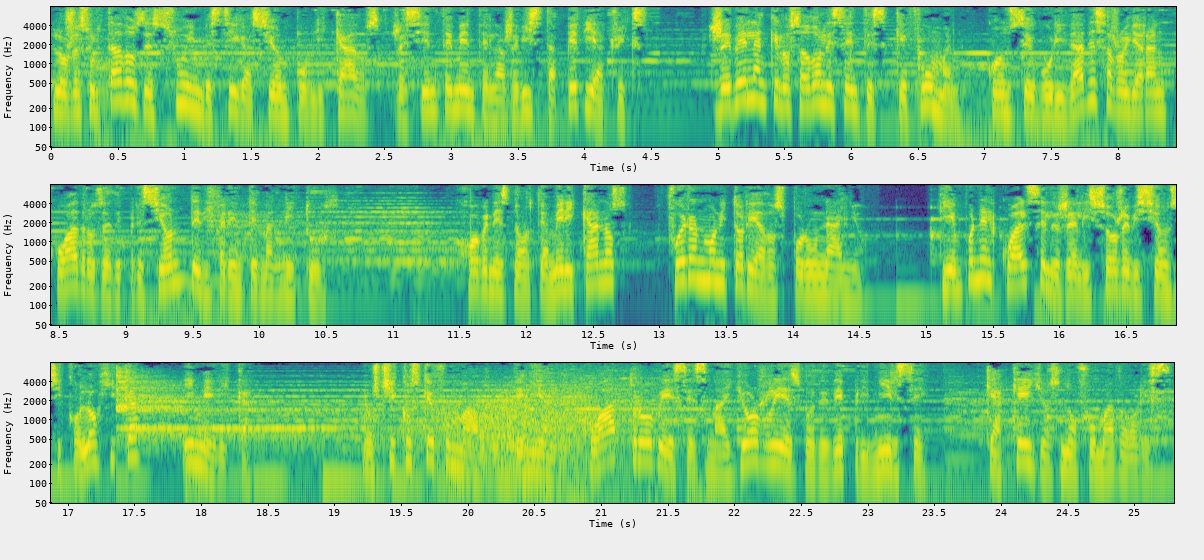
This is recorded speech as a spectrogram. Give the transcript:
Los resultados de su investigación publicados recientemente en la revista Pediatrics revelan que los adolescentes que fuman con seguridad desarrollarán cuadros de depresión de diferente magnitud. Jóvenes norteamericanos fueron monitoreados por un año, tiempo en el cual se les realizó revisión psicológica y médica. Los chicos que fumaban tenían cuatro veces mayor riesgo de deprimirse que aquellos no fumadores.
